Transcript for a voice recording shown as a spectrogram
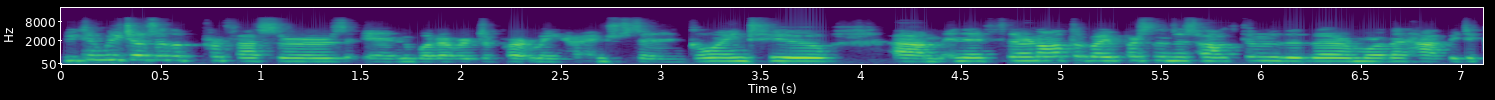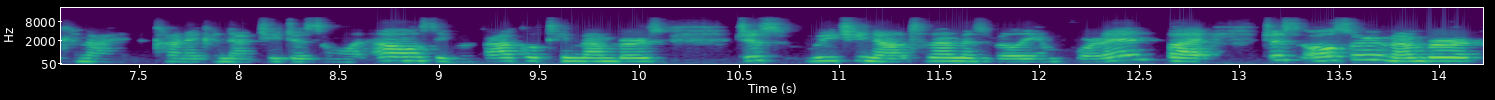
you can reach out to the professors in whatever department you're interested in going to. Um, and if they're not the right person to talk through, they're more than happy to connect kind of connect you to someone else, even faculty members. Just reaching out to them is really important. But just also remember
